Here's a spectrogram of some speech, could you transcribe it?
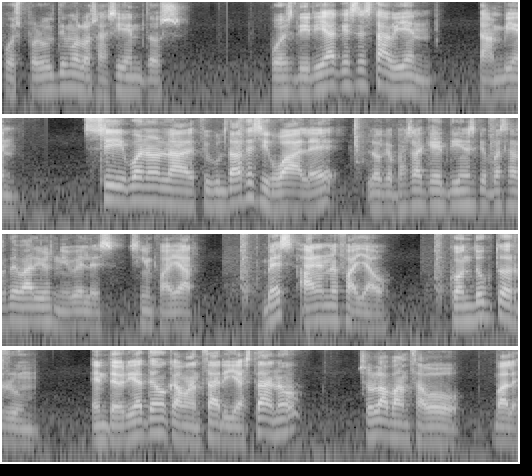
Pues por último los asientos Pues diría que este está bien También Sí, bueno, la dificultad es igual, ¿eh? Lo que pasa es que tienes que pasarte varios niveles sin fallar ¿Ves? Ahora no he fallado Conductor Room En teoría tengo que avanzar y ya está, ¿no? Solo avanza, bobo Vale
